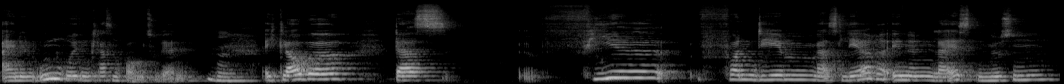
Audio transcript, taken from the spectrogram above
einen unruhigen Klassenraum zu werden. Mhm. Ich glaube, dass viel von dem, was LehrerInnen leisten müssen,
